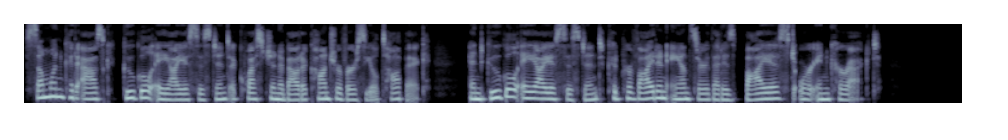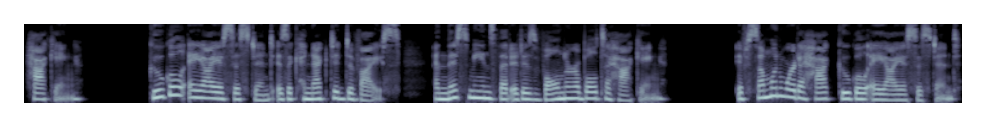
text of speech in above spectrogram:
someone could ask Google AI Assistant a question about a controversial topic, and Google AI Assistant could provide an answer that is biased or incorrect. Hacking. Google AI Assistant is a connected device, and this means that it is vulnerable to hacking. If someone were to hack Google AI Assistant,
